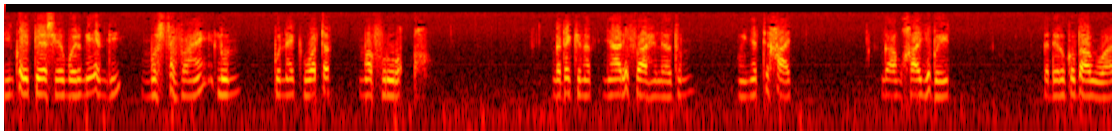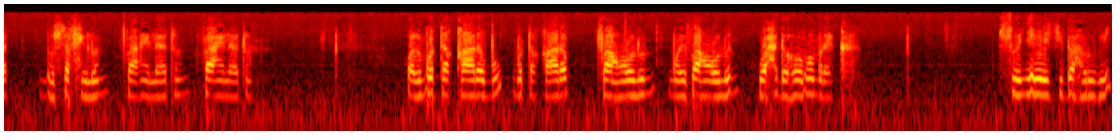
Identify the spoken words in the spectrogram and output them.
ñu koy peesee mooy nga indi mustafilun bu nekk watat mafruq nga tekki nag ñaari faaxilaatun muy ñetti xaaj nga am xaaji bayit nga del ko baamuwaat mustafilun fa'ilatun fa'ilatun wal mutaqarabu mutaqarab fa'ulun moy fa'ulun wahdahu mom rek. So ñëwé ci bahru bi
